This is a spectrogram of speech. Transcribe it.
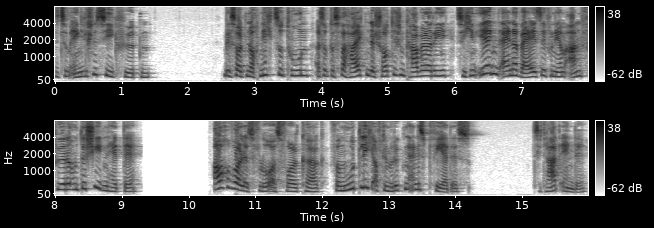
die zum englischen Sieg führten. Wir sollten auch nicht so tun, als ob das Verhalten der schottischen Kavallerie sich in irgendeiner Weise von ihrem Anführer unterschieden hätte. Auch Wallace floh aus Falkirk, vermutlich auf dem Rücken eines Pferdes. Zitat Ende.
